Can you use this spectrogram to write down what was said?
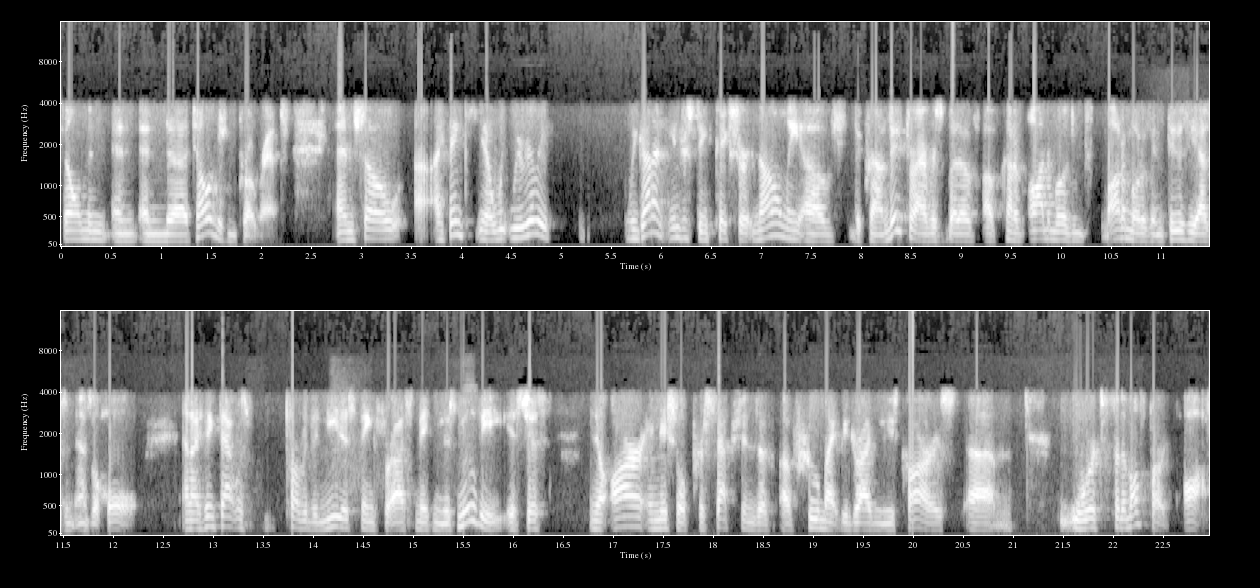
film and, and, and uh, television programs. And so uh, I think, you know, we, we really we got an interesting picture not only of the Crown Vic drivers, but of, of kind of automotive automotive enthusiasm as a whole. And I think that was probably the neatest thing for us making this movie is just, you know, our initial perceptions of, of who might be driving these cars um, were, for the most part, off.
